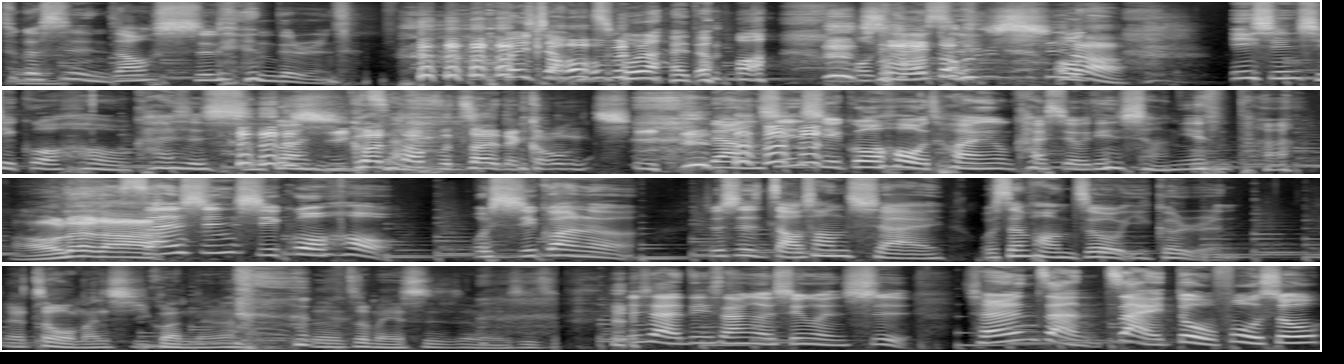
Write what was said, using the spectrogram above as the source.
这个是你知道失恋的人 会讲出来的话。我开始什么东西啊？一星期过后，开始习惯习惯他不在的空气。两星期过后，我突然又开始有点想念他。好了啦。三星期过后，我习惯了，就是早上起来，我身旁只有一个人。呃，这我蛮习惯的啦。这这没事，这没事。接下来第三个新闻是成人展再度复苏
